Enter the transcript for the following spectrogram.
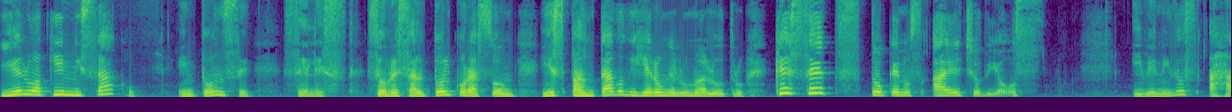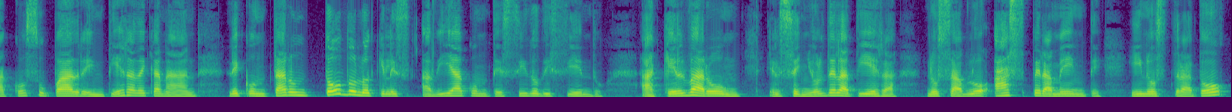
y helo aquí en mi saco. Entonces se les sobresaltó el corazón y espantado dijeron el uno al otro, ¿qué es esto que nos ha hecho Dios? Y venidos a Jacob su padre en tierra de Canaán, le contaron todo lo que les había acontecido, diciendo, aquel varón, el Señor de la tierra, nos habló ásperamente y nos trató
